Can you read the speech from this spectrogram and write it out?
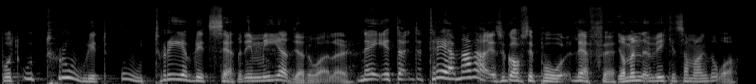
på ett otroligt otrevligt sätt. Men det är media då eller? Nej, ett, ett, tränarna alltså gav sig på Leffe. Ja men vilket sammanhang då?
